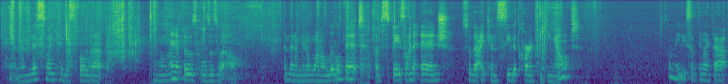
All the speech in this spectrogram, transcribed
Okay, and then this one can just fold up and we'll line up those holes as well. And then I'm gonna want a little bit of space on the edge so that I can see the card peeking out. So maybe something like that.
